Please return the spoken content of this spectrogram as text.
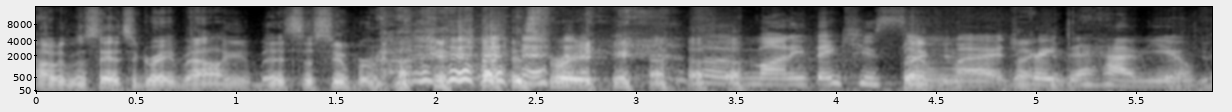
I was going to say it's a great value, but it's a super value. it's free. Uh, Monte, thank you so Thank you. much. Thank Great you. to have you. You.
